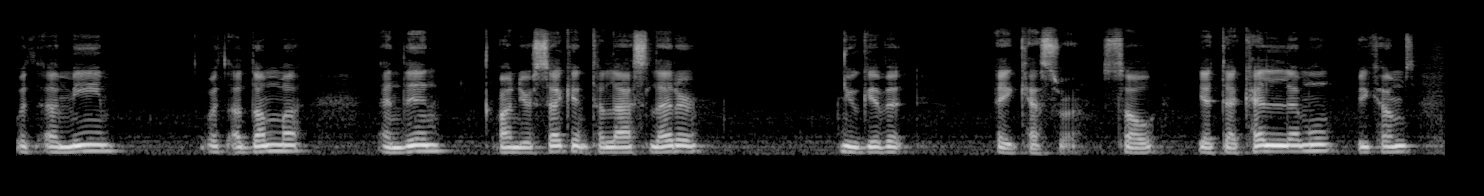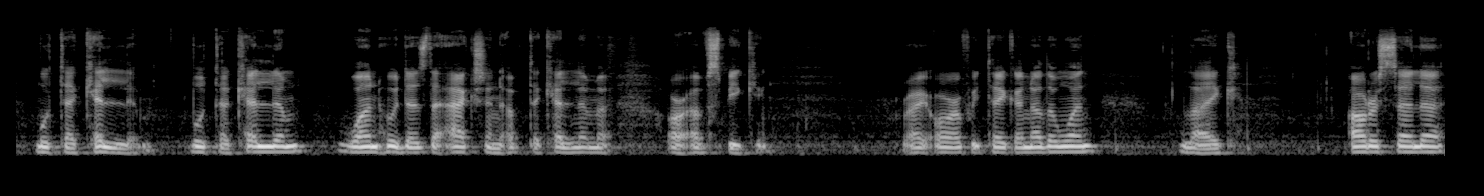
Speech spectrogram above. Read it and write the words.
with a meme, with a dhamma, and then on your second to last letter, you give it a kasra. So yatakallamu becomes mutakallim mutakallim, one who does the action of takallam or of speaking. Right? Or if we take another one, like arsala,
